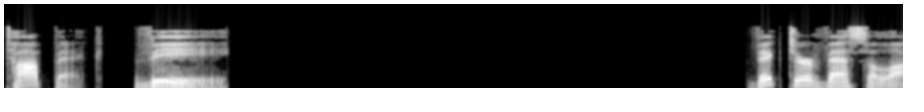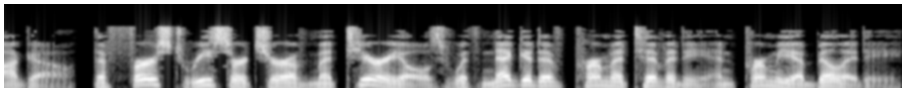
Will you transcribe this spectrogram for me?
Topic V Victor Veselago, the first researcher of materials with negative permittivity and permeability.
